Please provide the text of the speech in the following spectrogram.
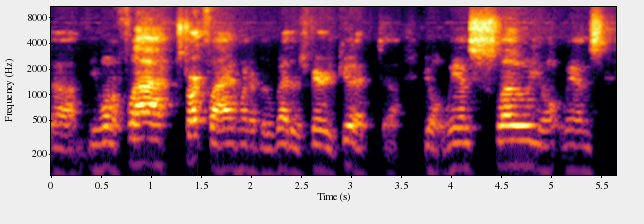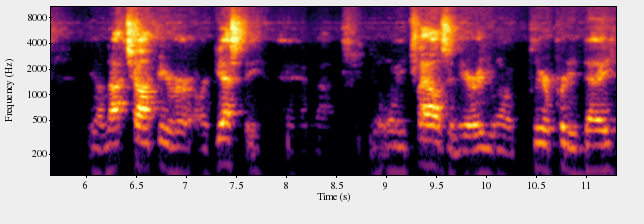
Uh, you want to fly, start flying whenever the weather is very good. Uh, you want winds slow. You want winds, you know, not choppy or, or gusty. And uh, you don't want any clouds in the area. You want a clear, pretty day.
